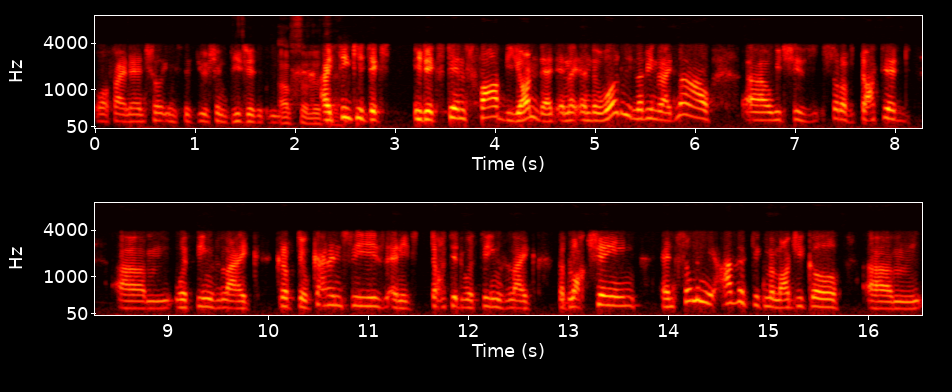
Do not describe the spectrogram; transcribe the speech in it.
or financial institution digitally. Absolutely. I think it ex- it extends far beyond that. And, and the world we live in right now, uh, which is sort of dotted um, with things like cryptocurrencies and it's dotted with things like the blockchain and so many other technological um,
